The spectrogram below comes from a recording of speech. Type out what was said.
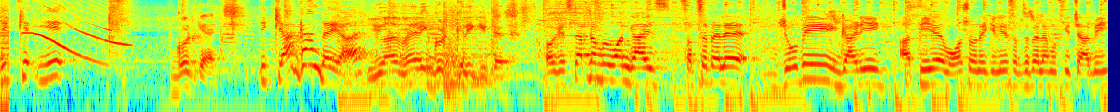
ये क्या ये गुड कैच ये क्या गंद है यार? You are very good cricketer okay step number one guys सबसे पहले जो भी गाड़ी आती है वॉश होने के लिए सबसे पहले हम उसकी चाबी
